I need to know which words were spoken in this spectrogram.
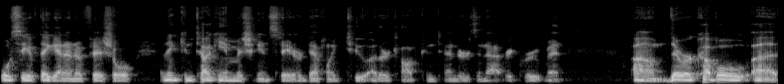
We'll see if they get an official. I think Kentucky and Michigan State are definitely two other top contenders in that recruitment. Um, there were a couple uh,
